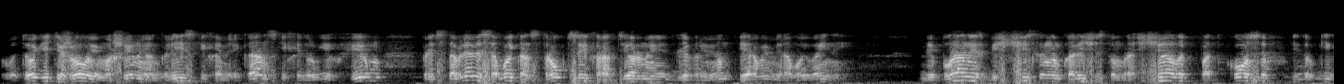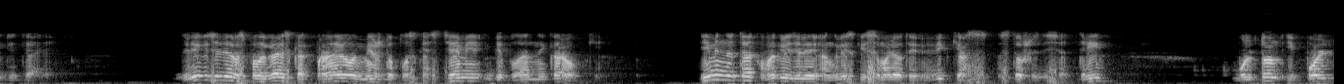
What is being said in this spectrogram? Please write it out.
В итоге тяжелые машины английских, американских и других фирм представляли собой конструкции, характерные для времен Первой мировой войны. Бипланы с бесчисленным количеством вращалок, подкосов и других деталей. Двигатели располагались, как правило, между плоскостями бипланной коробки. Именно так выглядели английские самолеты Vickers 163, Бультон и Поль,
